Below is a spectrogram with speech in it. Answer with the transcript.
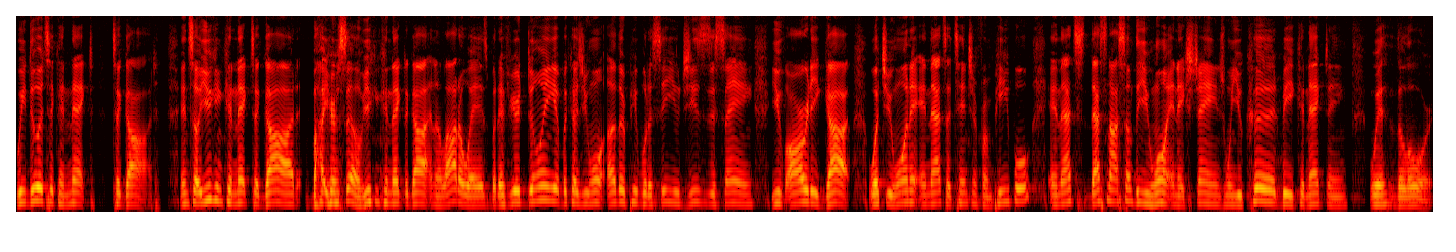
we do it to connect to God. And so you can connect to God by yourself. You can connect to God in a lot of ways, but if you're doing it because you want other people to see you, Jesus is saying you've already got what you wanted and that's attention from people, and that's that's not something you want in exchange when you could be connecting with the Lord.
